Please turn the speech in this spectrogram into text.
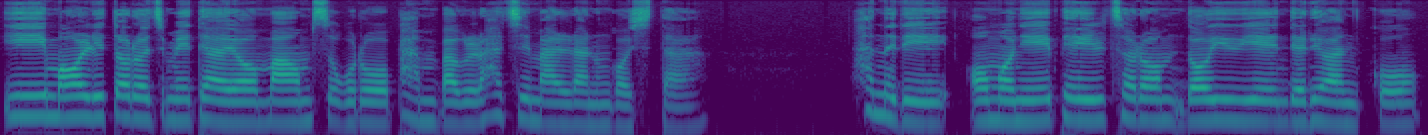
이 멀리 떨어짐에 대하여 마음속으로 반박을 하지 말라는 것이다. 하늘이 어머니의 베일처럼 너희 위에 내려앉고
